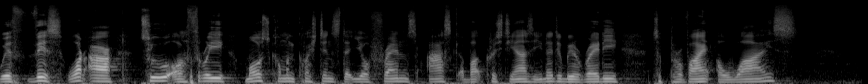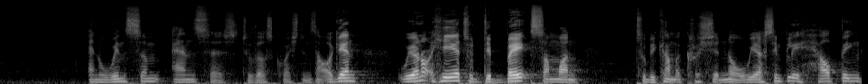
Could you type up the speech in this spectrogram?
with this. What are two or three most common questions that your friends ask about Christianity? You need to be ready to provide a wise and winsome answers to those questions. Now, again, we are not here to debate someone to become a Christian. No, we are simply helping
